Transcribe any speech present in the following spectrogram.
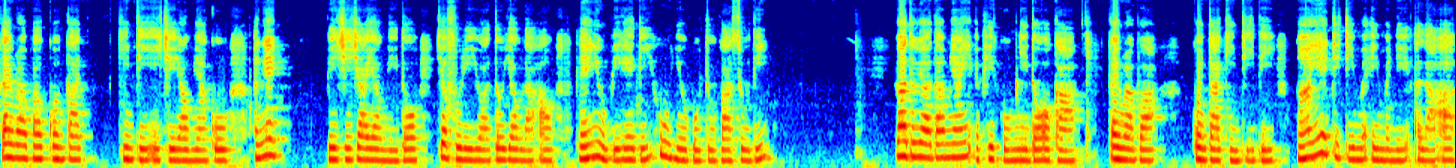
ကိုင်ရာဘာကွန်ကာကင်တီ၏ခြေထောက်များကို အငဲ့ပြီးကြီးကြရောက်နေသော ကြက်ဖူရီရွာသို့ ရောက်လာအောင် လမ်းညွှန်ပေးခဲ့သည်ဟု ညိုဘိုတိုက ဆိုသည် ရွာသူရွာသားများ၏အဖြစ်ကို မြင်သောအခါ ကိုင်ရာဘာကွန်တာကင်တီသည် ငါရဲ့တီတီမအိမ်မနေ အလားအား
